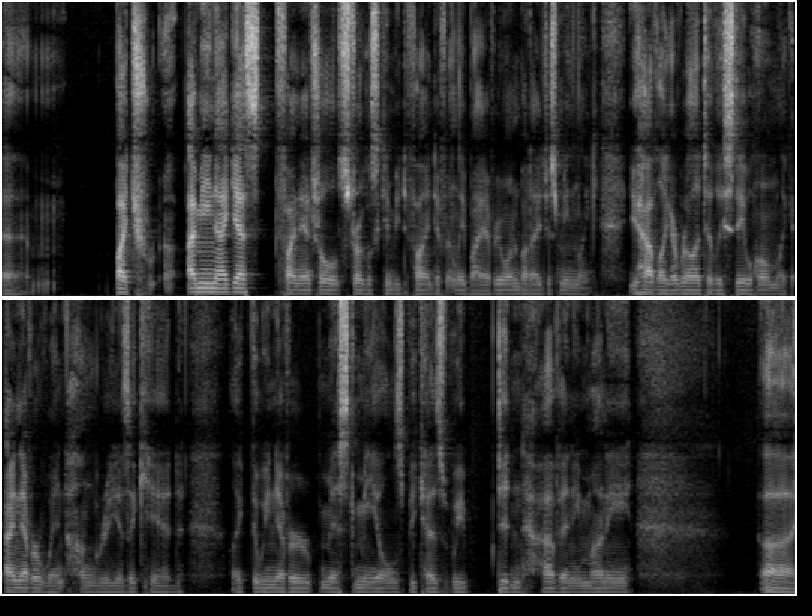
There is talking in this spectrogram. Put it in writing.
um, by, tr- I mean, I guess financial struggles can be defined differently by everyone, but I just mean like you have like a relatively stable home. Like I never went hungry as a kid, like that we never missed meals because we didn't have any money. Uh,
